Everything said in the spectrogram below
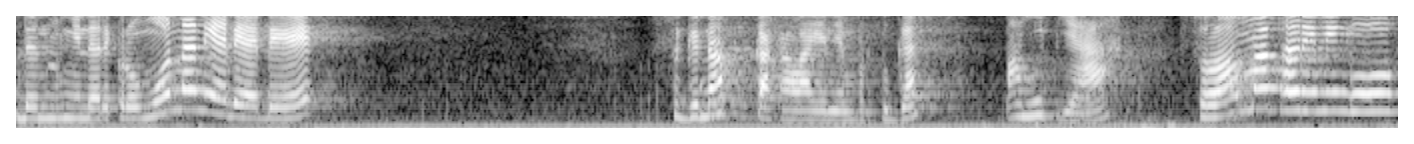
dan menghindari kerumunan ya adik-adik. Segenap kakak layan yang bertugas, pamit ya. Selamat hari Minggu,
